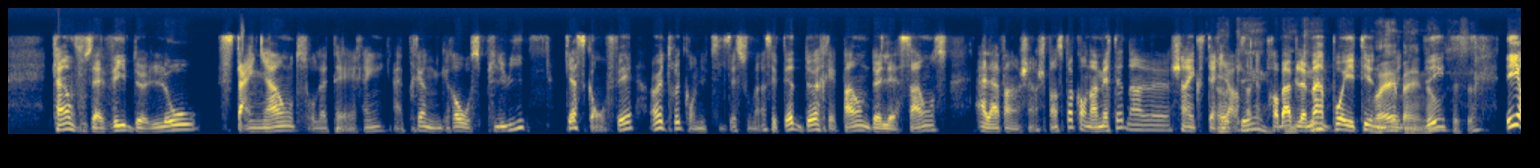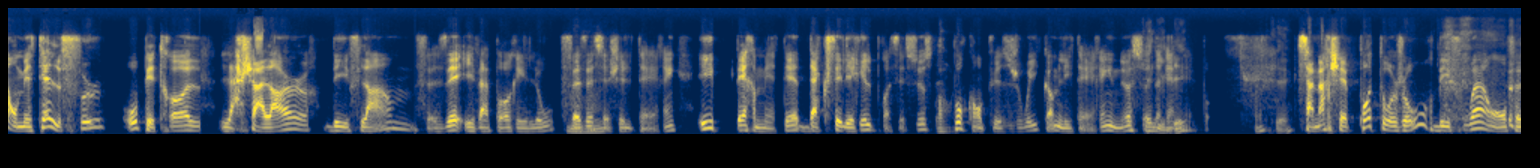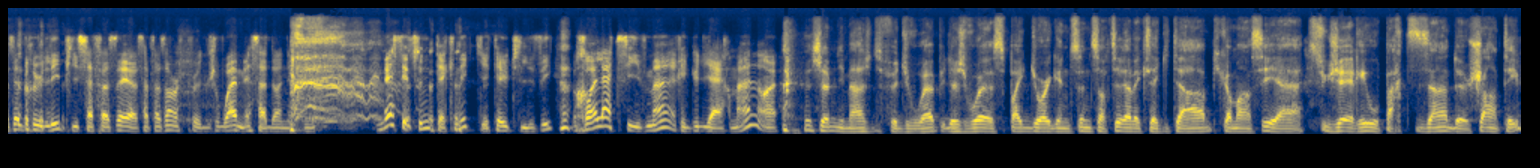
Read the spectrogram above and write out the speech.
Quand vous avez de l'eau stagnante sur le terrain après une grosse pluie, qu'est-ce qu'on fait? Un truc qu'on utilisait souvent, c'était de répandre de l'essence à l'avant-champ. Je ne pense pas qu'on en mettait dans le champ extérieur. Ça n'aurait probablement pas été une Ouais, bonne ben idée non, ça. et on mettait le feu au pétrole. La chaleur des flammes faisait évaporer l'eau, faisait Mhm. sécher le terrain et permettait d'accélérer le processus Bon. pour qu'on puisse jouer comme les terrains ne se drainaient pas. OK. Ça marchait pas toujours. Des fois, on faisait brûler puis ça faisait, ça faisait un feu de joie, mais ça donnait rien. Mais c'est une technique qui était utilisée relativement régulièrement. Euh, J'aime l'image du feu de joie. Puis là, je vois Spike Jorgensen sortir avec sa guitare puis commencer à suggérer aux partisans de chanter.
